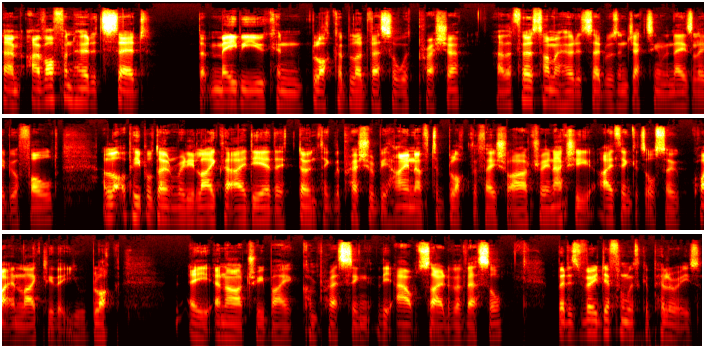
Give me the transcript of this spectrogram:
um, I've often heard it said that maybe you can block a blood vessel with pressure. Uh, the first time I heard it said was injecting the nasolabial fold. A lot of people don't really like that idea. They don't think the pressure would be high enough to block the facial artery. And actually, I think it's also quite unlikely that you would block a, an artery by compressing the outside of a vessel. But it's very different with capillaries.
